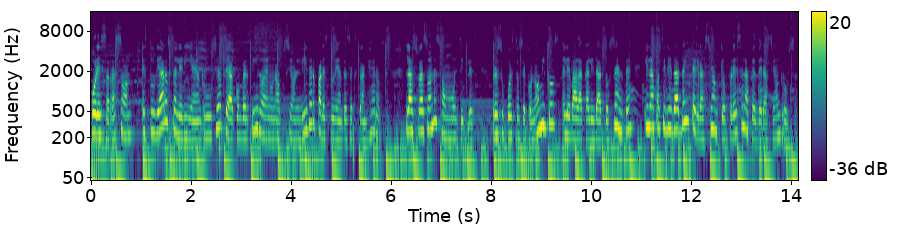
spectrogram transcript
Por esa razón, estudiar hostelería en Rusia se ha convertido en una opción líder para estudiantes extranjeros. Las razones son múltiples, presupuestos económicos, elevada calidad docente y la facilidad de integración que ofrece la Federación Rusa.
